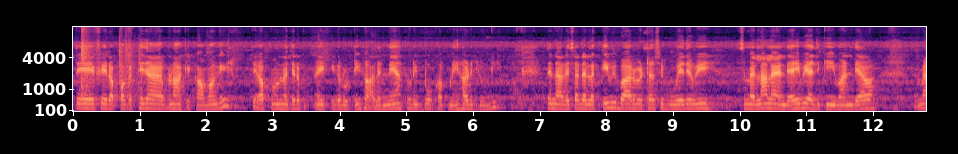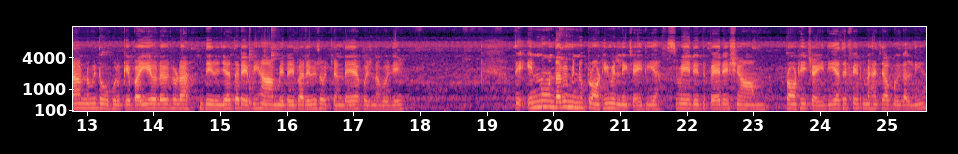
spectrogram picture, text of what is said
ਅਤੇ ਫਿਰ ਆਪਾਂ ਇਕੱਠੇ ਜਾ ਬਣਾ ਕੇ ਖਾਵਾਂਗੇ ਅਤੇ ਆਪਾਂ ਉਹਨਾਂ ਚਿਰ ਇੱਕ ਇੱਕ ਰੋਟੀ ਖਾ ਲੈਂਦੇ ਹਾਂ, ਥੋੜ੍ਹੀ ਭੁੱਖ ਆਪਣੀ ਹਟ ਜੂਗੀ। ਅਤੇ ਨਾਲੇ ਸਾਡਾ ਲੱਕੀ ਵੀ ਬਾਹਰ ਬੈਠਾ ਸੀ ਬੂਹੇ ਦੇ ਵੀ ਸਮੈਲਾਂ ਲੈਣ ਡਿਆ ਸੀ ਵੀ ਅੱਜ ਕੀ ਬਣ ਡਿਆ ਵਾ। ਮੈਂ ਉਹਨੂੰ ਵੀ ਦੋ ਫੁਲਕੇ ਪਾਈਏ, ਉਹਦਾ ਵੀ ਥੋੜਾ ਦਿਲ ਜਿਹਾ ਧਰੇ ਵੀ ਹਾਂ ਮੇਰੇ ਬਾਰੇ ਵੀ ਸੋਚਣ ਡਏ ਆ ਕੁਝ ਨਾ ਕੁਝ। ਇਹ ਅਤੇ ਇਹਨੂੰ ਹੁੰਦਾ ਵੀ ਮੈਨੂੰ ਪਰੌਂਠੀ ਮਿਲਣੀ ਚਾਹੀਦੀ ਆ। ਸਵੇਰੇ, ਦੁਪਹਿਰੇ, ਸ਼ਾਮ ਪਰੌਂਠੀ ਚਾਹੀਦੀ ਆ ਅਤੇ ਫਿਰ ਮੈਂ ਕਿਹਾ ਚੱਲ ਕੋਈ ਗੱਲ ਨਹੀਂ ਆ।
